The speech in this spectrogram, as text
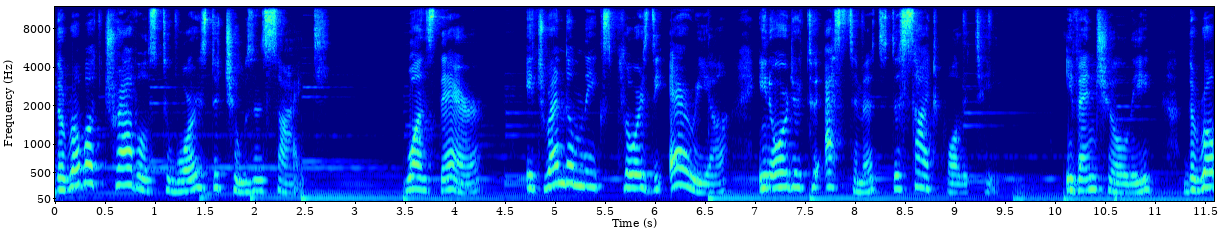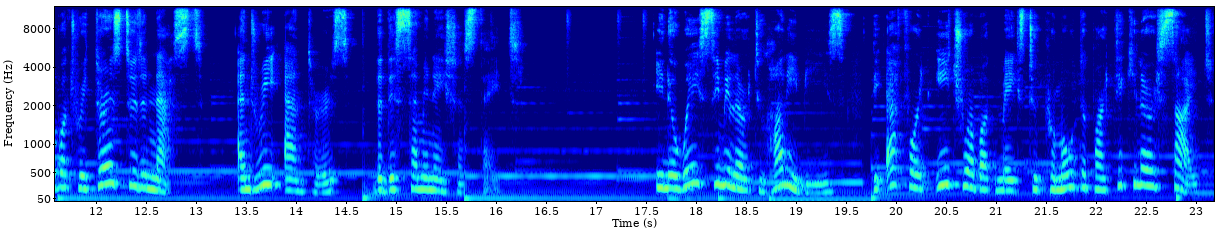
the robot travels towards the chosen site. Once there, it randomly explores the area in order to estimate the site quality. Eventually, the robot returns to the nest and re-enters the dissemination state. In a way similar to honeybees, the effort each robot makes to promote a particular site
